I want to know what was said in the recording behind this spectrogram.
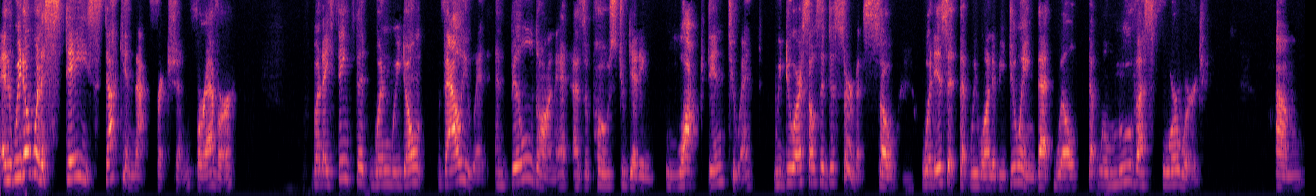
and we don't want to stay stuck in that friction forever but i think that when we don't value it and build on it as opposed to getting locked into it we do ourselves a disservice. So what is it that we want to be doing that will that will move us forward? Um,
